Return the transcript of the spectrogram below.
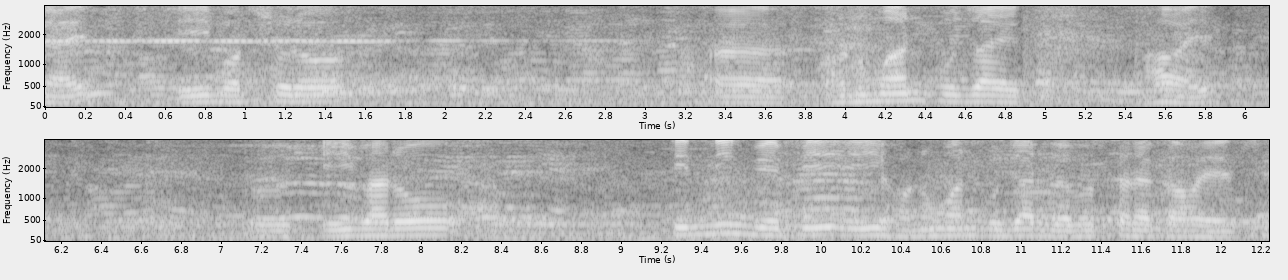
ন্যায় এই বৎসরও হনুমান পূজায় হয়, তো এইবারও তিন দিন ব্যাপী এই হনুমান পূজার ব্যবস্থা রাখা হয়েছে।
